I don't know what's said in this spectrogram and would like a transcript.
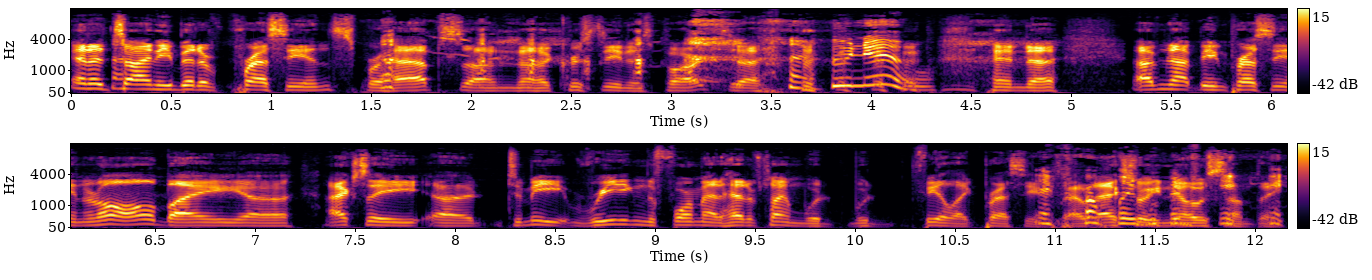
and a tiny bit of prescience, perhaps, on uh, Christina's part. Uh, Who knew? and uh, I'm not being prescient at all. By uh, actually, uh, to me, reading the format ahead of time would, would feel like prescience. I would actually would know be. something.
